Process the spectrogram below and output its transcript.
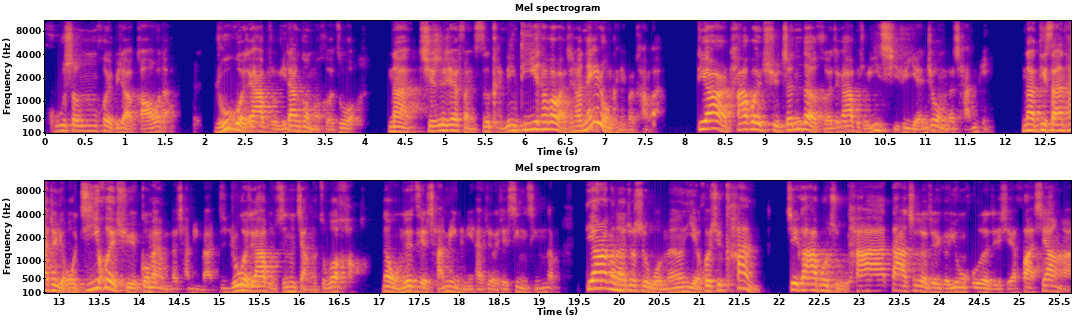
呼声会比较高的。如果这个 UP 主一旦跟我们合作，那其实这些粉丝肯定第一他会把这条内容肯定会看完，第二他会去真的和这个 UP 主一起去研究我们的产品，那第三他就有机会去购买我们的产品吧。如果这个 UP 主真的讲的足够好。那我们对自己的产品肯定还是有一些信心的。第二个呢，就是我们也会去看这个 UP 主他大致的这个用户的这些画像啊，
